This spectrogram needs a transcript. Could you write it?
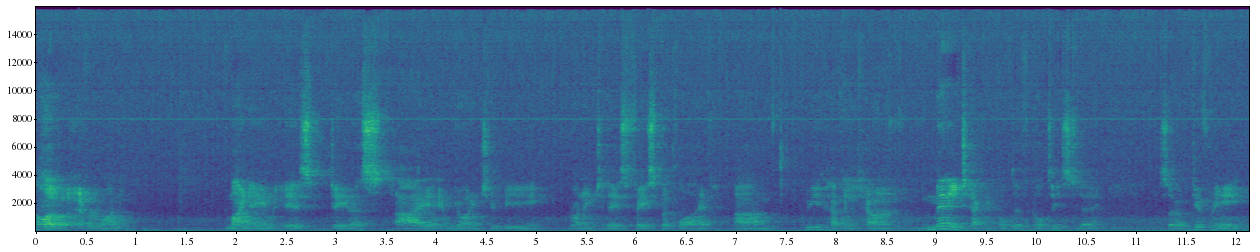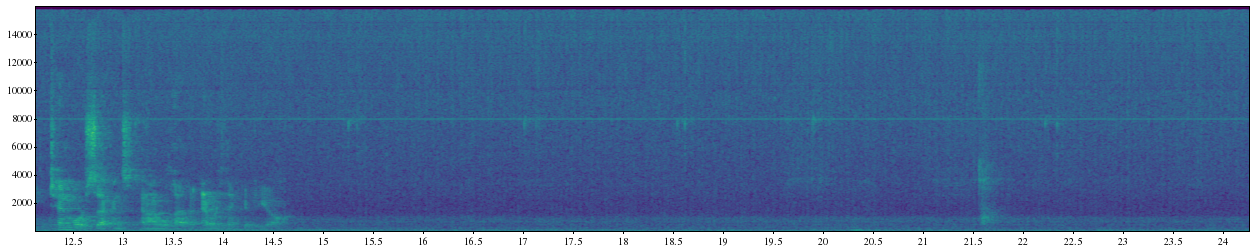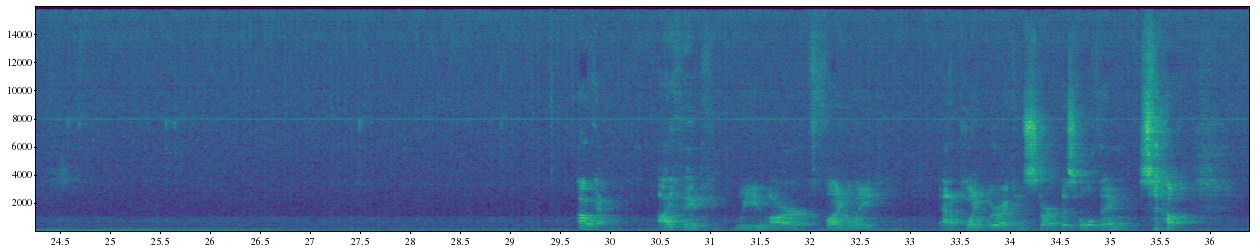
Hello, everyone. My name is Davis. I am going to be running today's Facebook Live. Um, we have encountered many technical difficulties today, so give me 10 more seconds and I will have everything good to go. Okay, I think we are finally at a point where I can start this whole thing. So,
